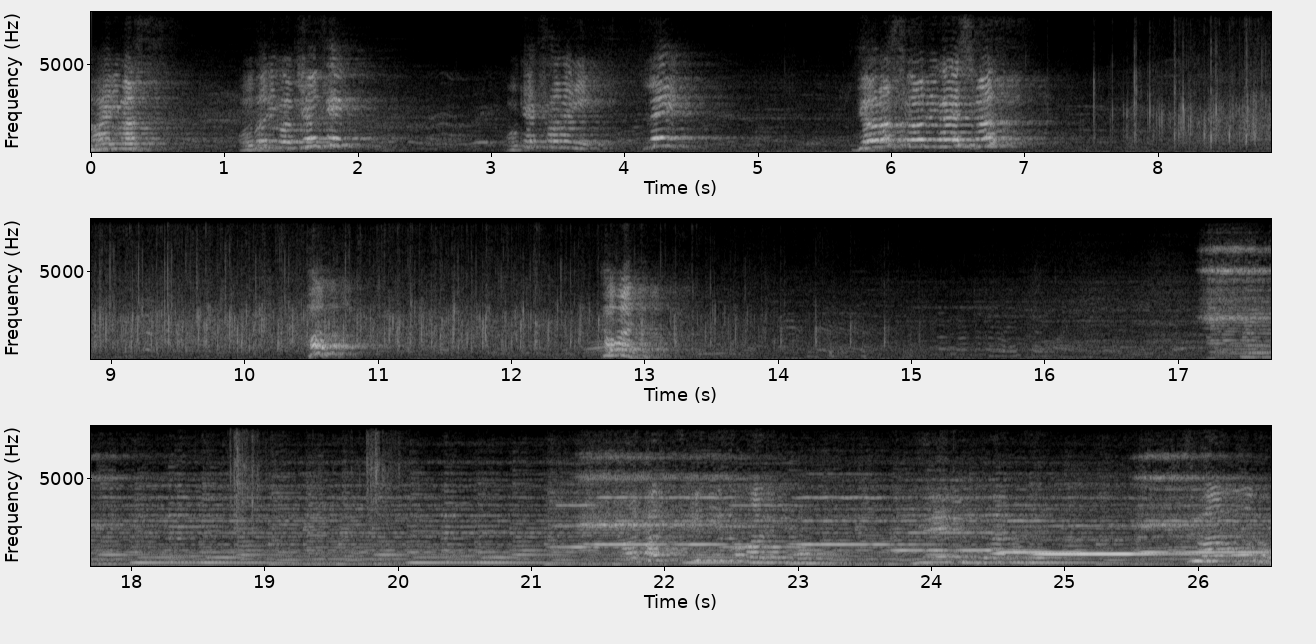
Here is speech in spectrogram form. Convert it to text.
参ります。踊り子気をつけ。お客様に礼。よろしくお願いします。赤月にまるの揺れる村ツアーの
